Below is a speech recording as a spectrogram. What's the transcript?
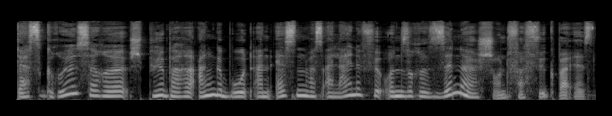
das größere spürbare Angebot an Essen, was alleine für unsere Sinne schon verfügbar ist,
